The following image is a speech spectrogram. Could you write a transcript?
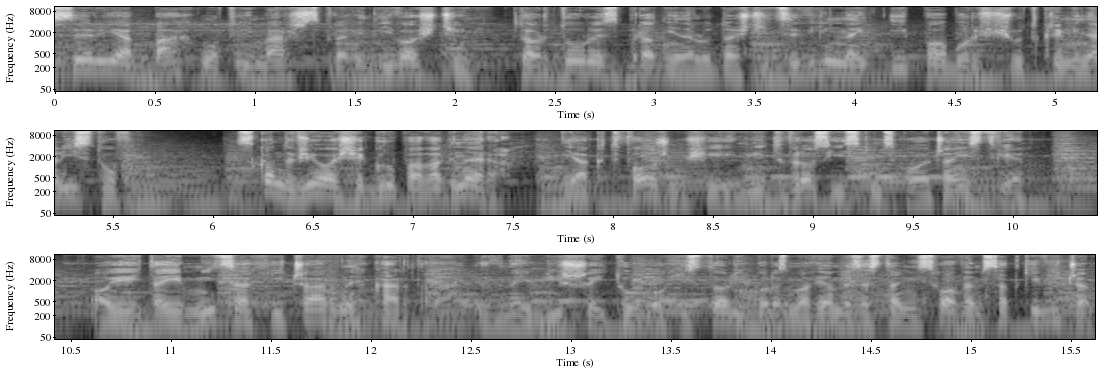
Syria, Bachmut i Marsz Sprawiedliwości, tortury, zbrodnie na ludności cywilnej i pobór wśród kryminalistów. Skąd wzięła się grupa Wagnera? Jak tworzył się jej mit w rosyjskim społeczeństwie? O jej tajemnicach i czarnych kartach w najbliższej turbohistorii porozmawiamy ze Stanisławem Sadkiewiczem,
